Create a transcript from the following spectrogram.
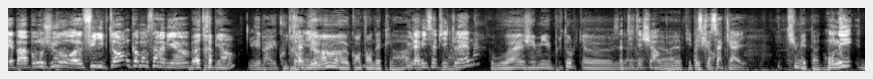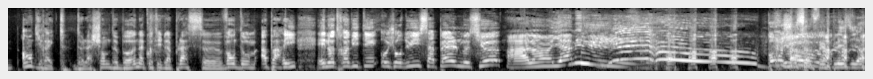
Eh ben bonjour euh, Philippe Thorne, comment ça va bien? Bah, Très bien, Eh ben écoute, très tant mieux. bien, euh, content d'être là. Il a mis sa petite laine? Ouais, j'ai mis plutôt le... que- Sa petite écharpe. Ouais, la petite Parce que écharpe. ça caille. Tu m'étonnes. On est en direct de la Chambre de Bonne, à côté de la place euh, Vendôme à Paris. Et notre invité aujourd'hui s'appelle Monsieur... Alain Yami Bonjour Ça fait plaisir.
